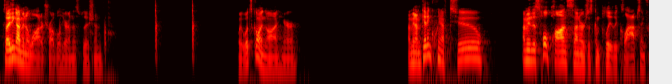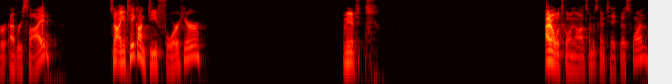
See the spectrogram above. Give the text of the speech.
Because I think I'm in a lot of trouble here in this position wait what's going on here? I mean I'm getting queen f2 I mean this whole pawn center is just completely collapsing for every side. So now I can take on d4 here. I mean if I don't know what's going on so I'm just going to take this one.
